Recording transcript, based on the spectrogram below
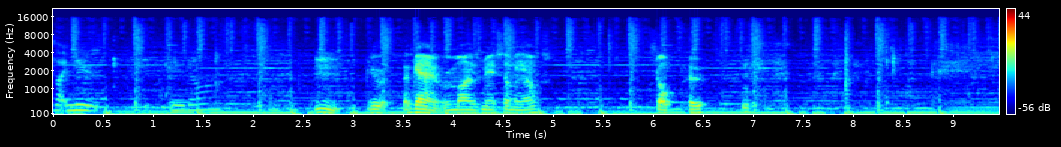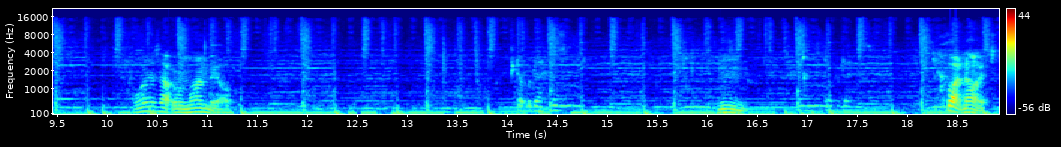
Like new, nougat. Mm. You, again, it reminds me of something else. Dog poo. what does that remind me of? Double deckers. Mm. Quite nice.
